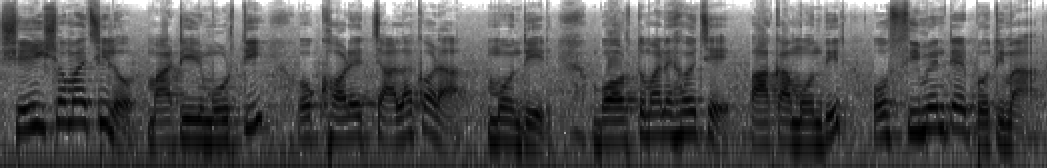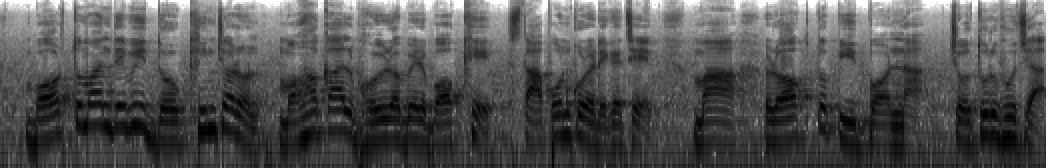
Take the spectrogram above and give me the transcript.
সেই সময় ছিল মাটির মূর্তি ও খড়ের চালা করা মন্দির। বর্তমানে হয়েছে পাকা মন্দির ও সিমেন্টের প্রতিমা। বর্তমান দেবী দক্ষিণচরণ মহাকাল ভৈরবের বক্ষে স্থাপন করে রেখেছেন। মা রক্তপীতবর্ণা, চতুর্ভুজা,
